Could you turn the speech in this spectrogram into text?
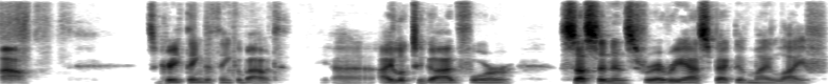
Wow. It's a great thing to think about. Uh, I look to God for sustenance for every aspect of my life.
